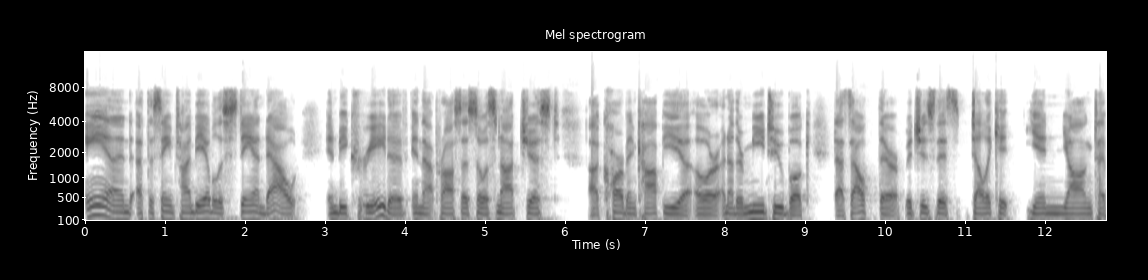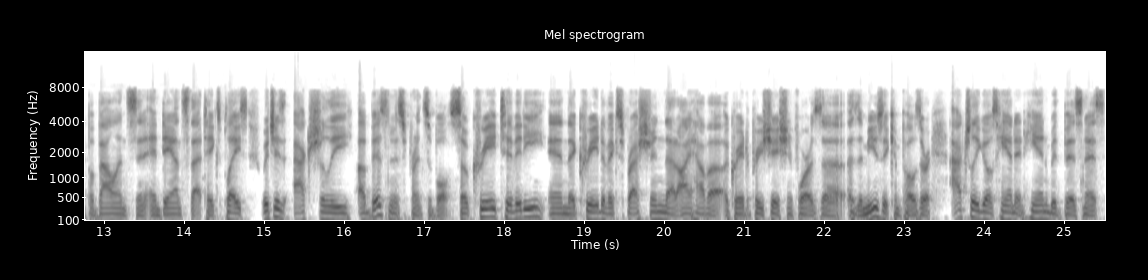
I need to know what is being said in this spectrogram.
and at the same time be able to stand out and be creative in that process. So it's not just uh, carbon copy or another Me Too book that's out there, which is this delicate yin yang type of balance and, and, dance that takes place, which is actually a business principle. So creativity and the creative expression that I have a, a, great appreciation for as a as a music composer actually goes hand in hand with business.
